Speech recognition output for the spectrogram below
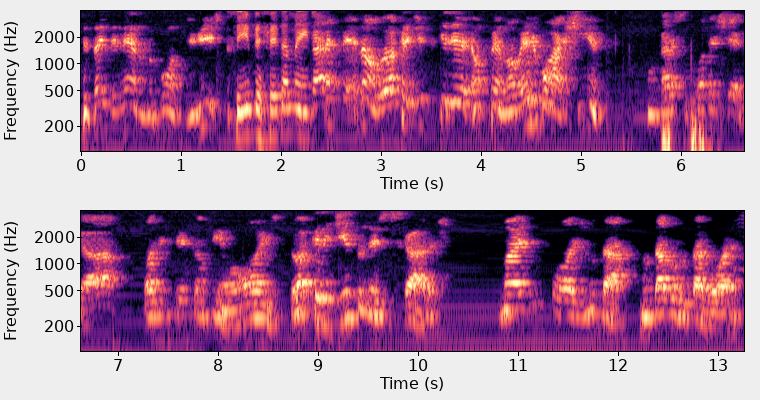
Você tá entendendo do ponto de vista? Sim, perfeitamente. O cara é, não, eu acredito que ele é um fenômeno. Ele é borrachinha. Os caras que podem chegar, podem ser campeões. Eu acredito nesses caras. Mas não pode, não dá. Não dá pra lutar agora.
